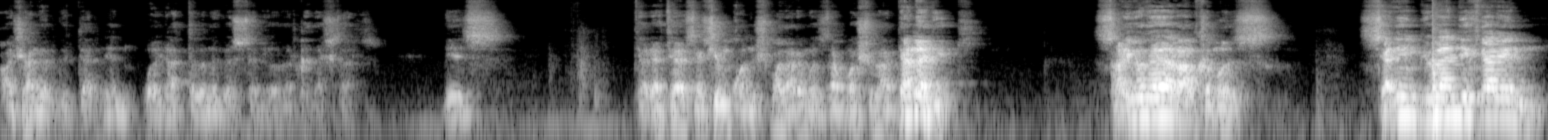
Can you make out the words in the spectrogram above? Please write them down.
ajan örgütlerinin oynattığını gösteriyor arkadaşlar. Biz TRT seçim konuşmalarımızda boşuna demedik. Saygıdeğer halkımız, senin güvendiklerin,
